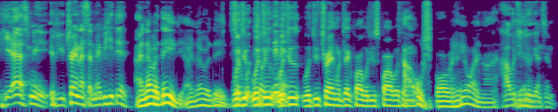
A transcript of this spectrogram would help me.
he asked me if you train. I said maybe he did. I never did. I never did. Would you would he you would didn't. you would you train with Jake Paul? Would you spar with him? I will spar with him. Why not? How would you do against him?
